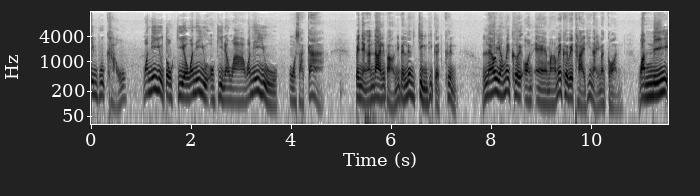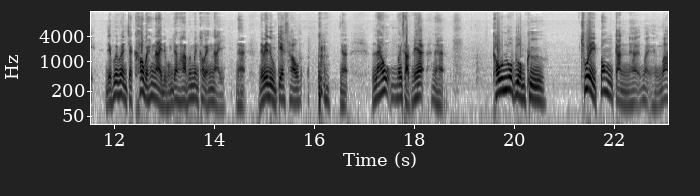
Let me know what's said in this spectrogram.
ริมภูเขา วันนี้อยู่โตเกียว วันนี้อยู่โอกินาวา วันนี้อยู่โอซาก้า เป็นอย่างนั้นได้หรือเปล่านี่เป็นเรื่องจริงที่เกิดขึ้น แล้วยังไม่เคยออนแอร์มาไม่เคยไปถ่ายที่ไหนมาก่อน วันนี้เดี๋ยวเพื่อนๆจะเข้าไปข้างในเดี๋ยวผมจะพาเพื่อนๆเข้าไปข้างในนะฮะเดี๋ยวไปดูเกสเฮาส์นะฮะแล้วบริษัทเนี้ยนะฮะเขารวบรวมคือช่วยป้องกันนะฮะหมายถึงว่า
